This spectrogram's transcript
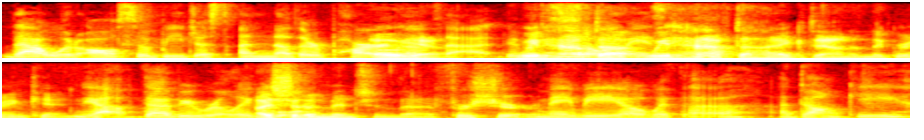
that would also be just another part Oh of yeah, that. It'd we'd have so to we'd have to hike down in the Grand Canyon. Yeah, that'd be really cool. I should have mentioned that for sure. maybe uh, with a, a donkey.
